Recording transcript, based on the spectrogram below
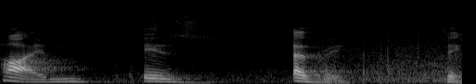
Time is everything.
